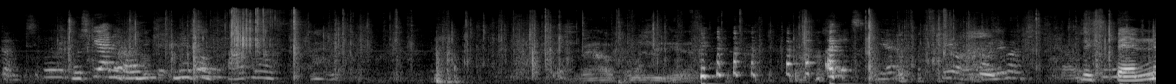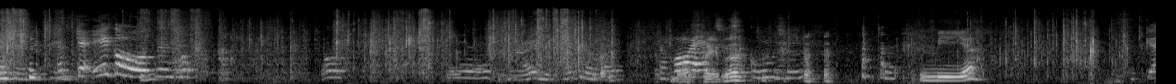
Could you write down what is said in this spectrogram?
garanteret. Måske er det dog ligesom farmor. Hvad har du i her? Ja, det er også lækkert. Det er spændende. Jeg skal ikke åbne den. Nej, vi kan ikke noget. Jeg får altid Pepper. sko til. Jeg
